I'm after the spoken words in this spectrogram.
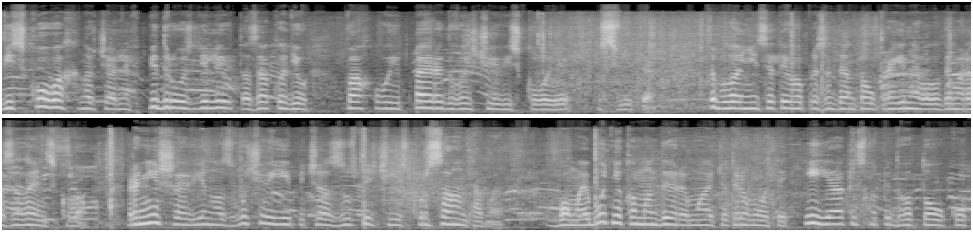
військових навчальних підрозділів та закладів фахової передвищої військової освіти. Це була ініціатива президента України Володимира Зеленського. Раніше він озвучив її під час зустрічі із курсантами, бо майбутні командири мають отримувати і якісну підготовку,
